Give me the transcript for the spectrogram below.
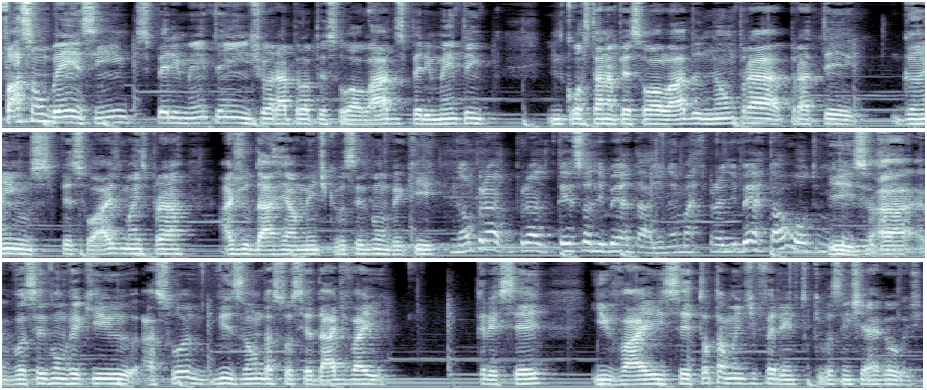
façam bem assim, experimentem chorar pela pessoa ao lado, experimentem encostar na pessoa ao lado, não para ter ganhos pessoais, mas para ajudar realmente que vocês vão ver que não para ter sua liberdade né? Mas para libertar o outro isso a, vocês vão ver que a sua visão da sociedade vai crescer e vai ser totalmente diferente do que você enxerga hoje.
